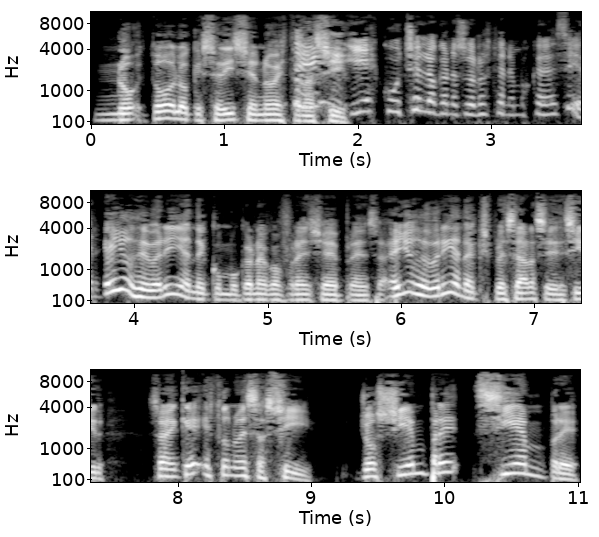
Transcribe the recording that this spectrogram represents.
no, todo lo que se dice no es tan Sí, así. y escuchen lo que nosotros tenemos que decir. Ellos deberían de convocar una conferencia de prensa. Ellos deberían de expresarse y decir, ¿saben qué? Esto no es así. Yo siempre, siempre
